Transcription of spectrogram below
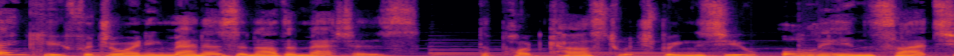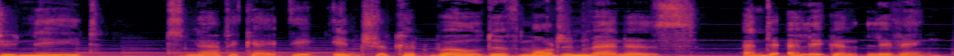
Thank you for joining Manners and Other Matters, the podcast which brings you all the insights you need to navigate the intricate world of modern manners and elegant living.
